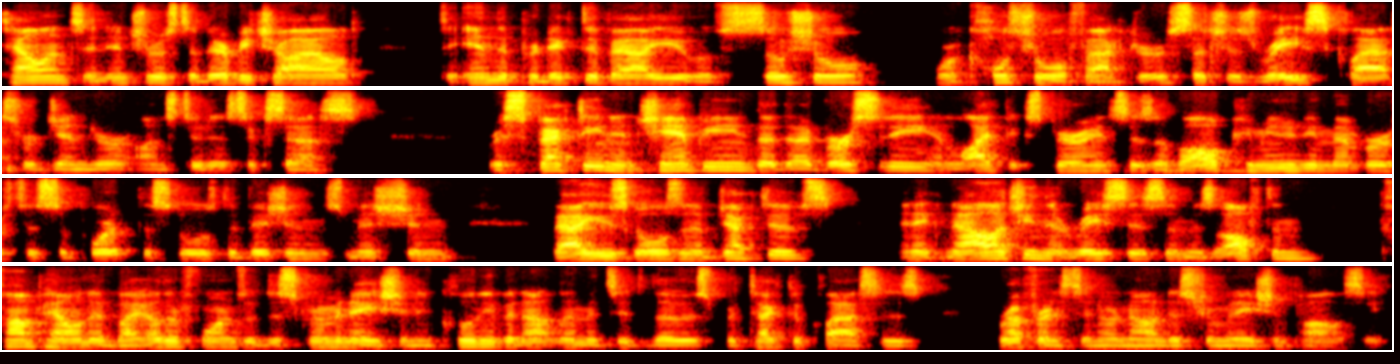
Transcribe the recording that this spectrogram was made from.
talents, and interests of every child to end the predictive value of social or cultural factors such as race, class, or gender on student success, respecting and championing the diversity and life experiences of all community members to support the school's divisions, mission, values, goals, and objectives, and acknowledging that racism is often compounded by other forms of discrimination, including but not limited to those protective classes referenced in our non-discrimination policy.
